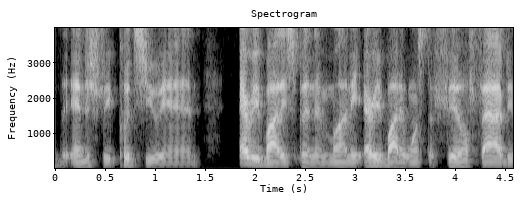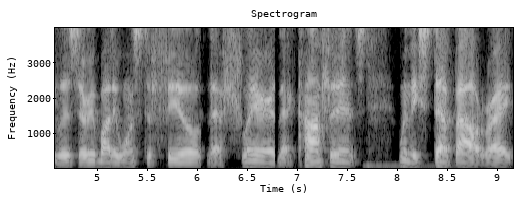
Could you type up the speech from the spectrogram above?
the industry puts you in everybody's spending money. Everybody wants to feel fabulous. Everybody wants to feel that flair, that confidence. when they step out, right?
